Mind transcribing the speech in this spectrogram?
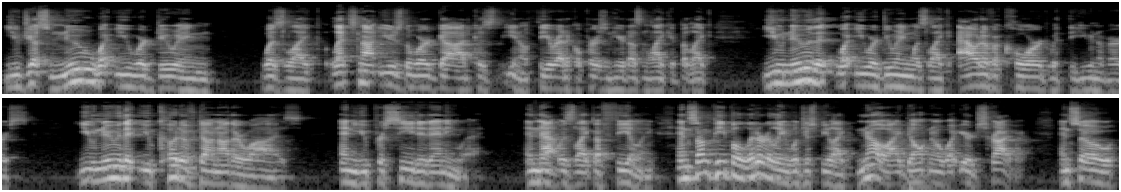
you just knew what you were doing was like, let's not use the word God because, you know, theoretical person here doesn't like it, but like you knew that what you were doing was like out of accord with the universe. You knew that you could have done otherwise and you proceeded anyway. And that was like a feeling. And some people literally will just be like, no, I don't know what you're describing. And so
